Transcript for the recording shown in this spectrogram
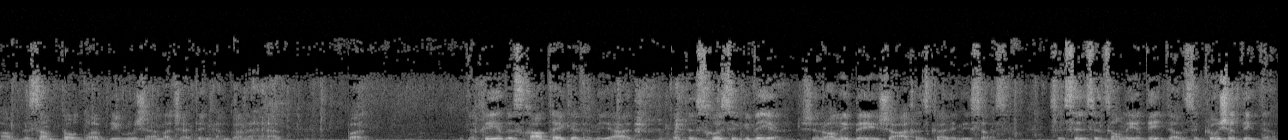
of the sum total of the Yerusha, how much I think I'm going to have. But the chiv is chal take it from yad, but the schusi gviyah should only be shachas kodim isasi. So since it's only a detail, it's a crucial detail.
